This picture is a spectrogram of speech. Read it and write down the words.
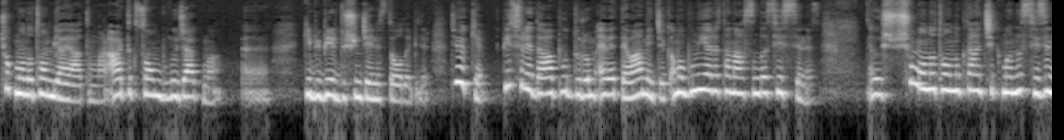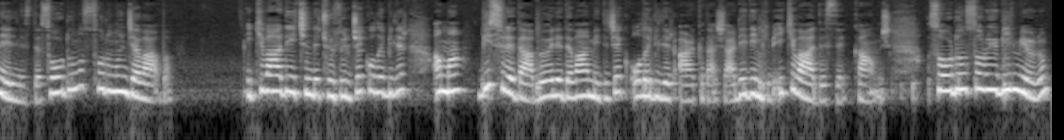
çok monoton bir hayatım var. Artık son bulacak mı? Ee, gibi bir düşünceniz de olabilir. Diyor ki bir süre daha bu durum evet devam edecek ama bunu yaratan aslında sizsiniz şu monotonluktan çıkmanız sizin elinizde. Sorduğunuz sorunun cevabı. İki vade içinde çözülecek olabilir ama bir süre daha böyle devam edecek olabilir arkadaşlar. Dediğim gibi iki vadesi kalmış. Sorduğun soruyu bilmiyorum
